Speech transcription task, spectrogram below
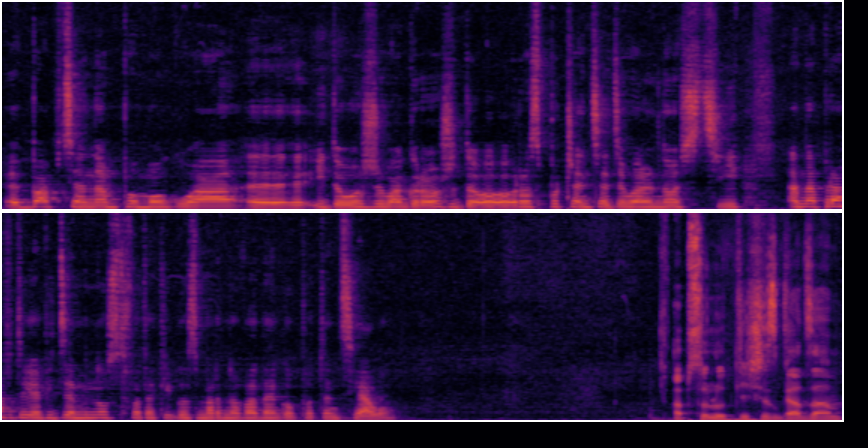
e, babcia nam pomogła e, i dołożyła grosz do rozpoczęcia działalności, a naprawdę ja widzę mnóstwo takiego zmarnowanego potencjału. Absolutnie się zgadzam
